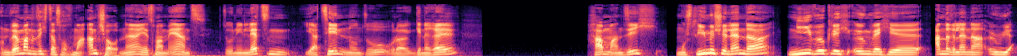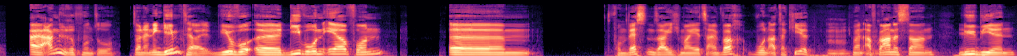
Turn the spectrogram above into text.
Und wenn man sich das auch mal anschaut, ne, jetzt mal im Ernst, so in den letzten Jahrzehnten und so, oder generell, haben an sich muslimische Länder nie wirklich irgendwelche andere Länder irgendwie äh, angegriffen und so, sondern im Gegenteil. Wir, äh, die wurden eher von, ähm, vom Westen, sage ich mal jetzt einfach, wurden attackiert. Mhm. Ich meine, Afghanistan, Libyen,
